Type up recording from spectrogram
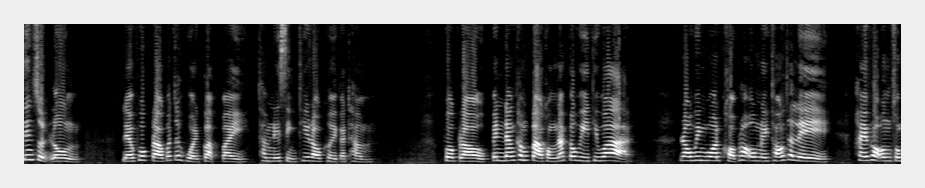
สิ้นสุดลง แล้วพวกเราก็จะหวนกลับไปทำในสิ่งที่เราเคยกระทำพวกเราเป็นดังคำกล่าวของนักกวีที่ว่า เราวิงวอนขอพระองค์ในท้องทะเล ให้พระองค์ทรง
